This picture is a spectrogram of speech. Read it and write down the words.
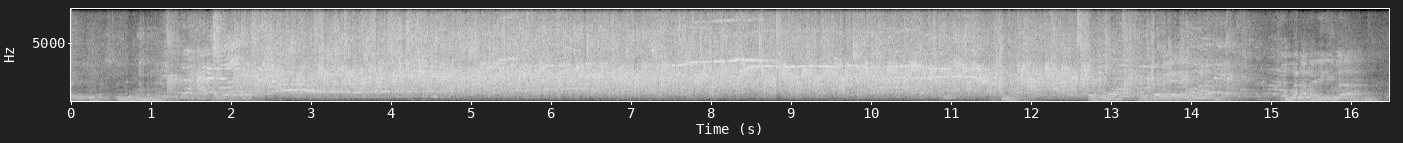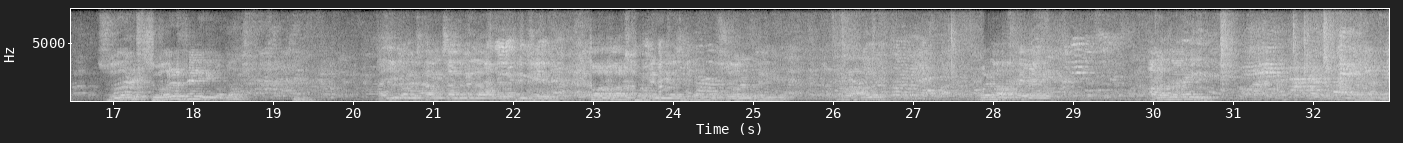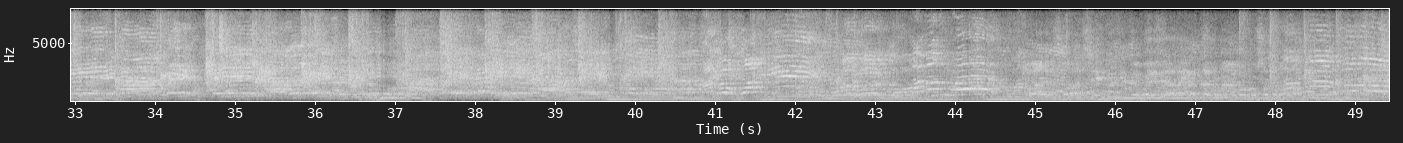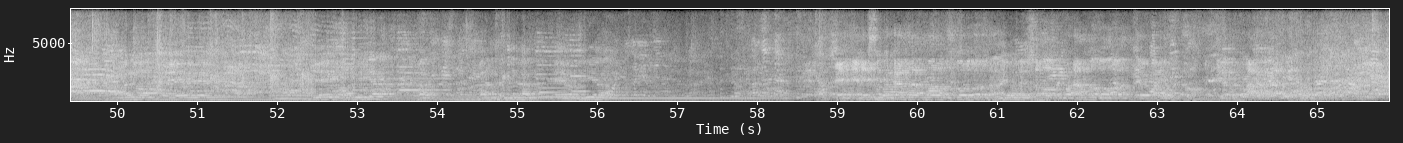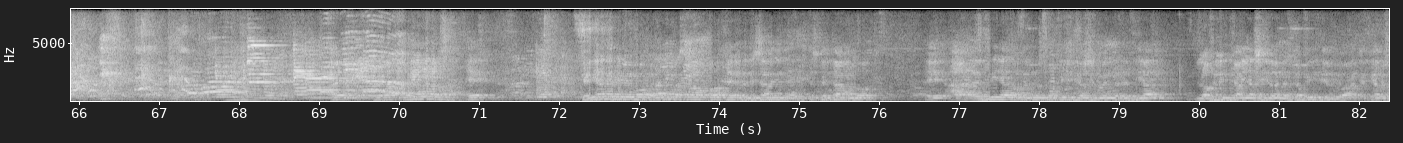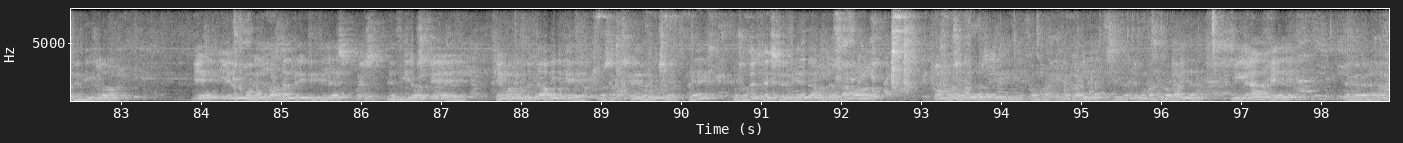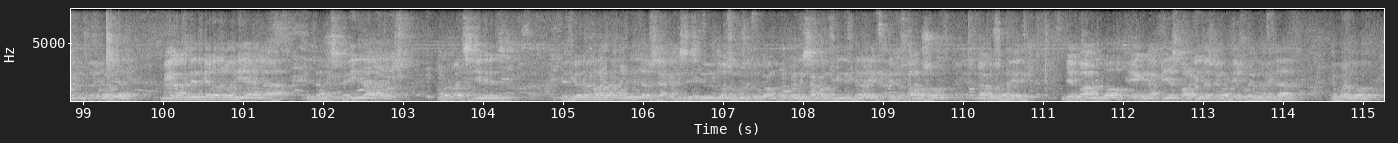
Esto, esto que es como, en la película, sudor, sudor escénico, ¿no? Allí cuando estaban echando en la voz de Springfield todo- todas las porquerías y tal, ¿no? Sudor escénico. Bueno, eh, simplemente decía lo feliz que había sido en este oficio, yo agradecía este ciclo, bien, y en unos momentos bastante difíciles, pues deciros que, hemos disfrutado y que nos hemos querido mucho. ¿eh? Vosotros estáis creciendo, nosotros estamos con vosotros y compartimos la vida, simplemente compartimos la vida. Miguel Ángel, ya que me un minuto de gloria, Miguel Ángel decía el otro día en la, en la despedida a los, a los bachilleres, decía unas palabras bonitas, o sea, que en este instituto nos hemos educado un poco en esa conciencia de que no estamos solos. Una cosa de, de Pablo en aquellas palabritas que nos dijo en Navidad, ¿de acuerdo?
